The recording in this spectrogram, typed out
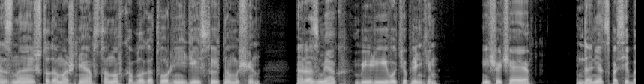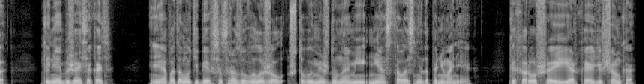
Знает, что домашняя обстановка благотворнее действует на мужчин. Размяк, бери его тепленьким. Еще чая? Да нет, спасибо. Ты не обижайся, Кать. Я потому тебе все сразу выложил, чтобы между нами не осталось недопонимания. Ты хорошая и яркая девчонка,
